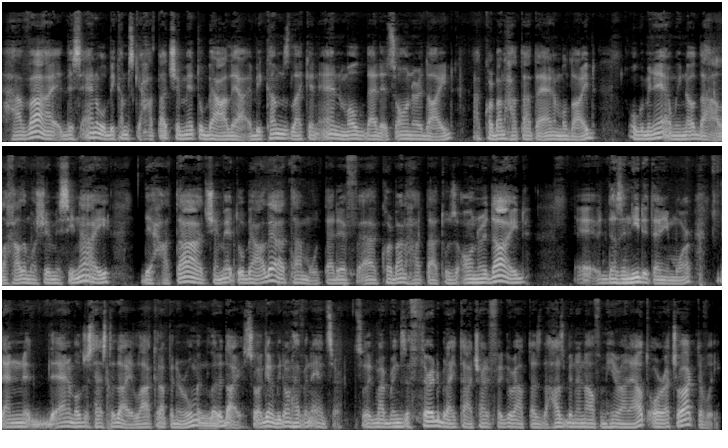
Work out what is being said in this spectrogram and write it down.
Hava, this animal becomes kehatat shemetu be'alea. It becomes like an animal that its owner died. A korban hatat, the animal died. And we know the halacha Moshe Messinai, the hatat shemetu be'alea tamut, that if uh, korban hatat whose owner died, it doesn't need it anymore, then the animal just has to die. Lock it up in a room and let it die. So again, we don't have an answer. So the Gemara brings a third braita, trying to figure out does the husband annul from here on out or retroactively.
